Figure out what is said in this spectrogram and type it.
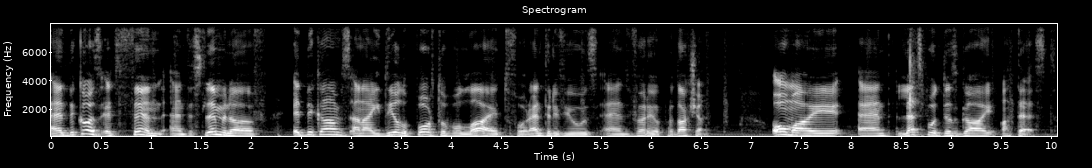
And because it's thin and slim enough, it becomes an ideal portable light for interviews and video production. Oh my, and let's put this guy on test.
